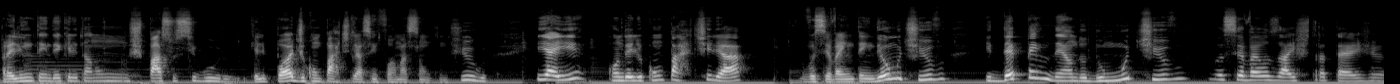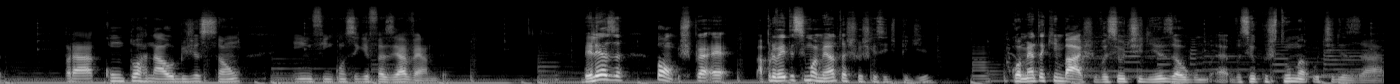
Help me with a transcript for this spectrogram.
para ele entender que ele está num espaço seguro, que ele pode compartilhar essa informação contigo e aí, quando ele compartilhar, você vai entender o motivo e dependendo do motivo, você vai usar a estratégia para contornar a objeção e, enfim, conseguir fazer a venda. Beleza? Bom, é, aproveita esse momento, acho que eu esqueci de pedir. Comenta aqui embaixo, você utiliza algum. É, você costuma utilizar.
